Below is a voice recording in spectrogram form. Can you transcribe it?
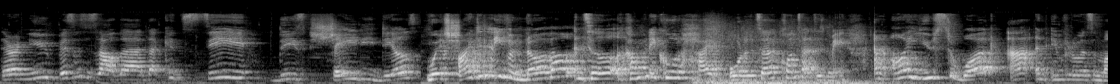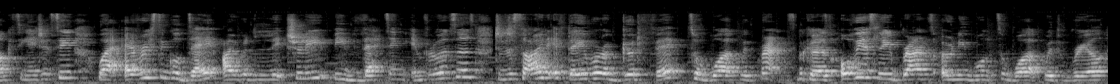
There are new businesses out there that can see these shady deals, which I didn't even know about until a company called Hype Auditor contacted me. And I used to work at an influencer marketing agency where every single day I would literally be vetting influencers to decide if they were a good fit to work with brands. Because obviously brands only want to work with real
